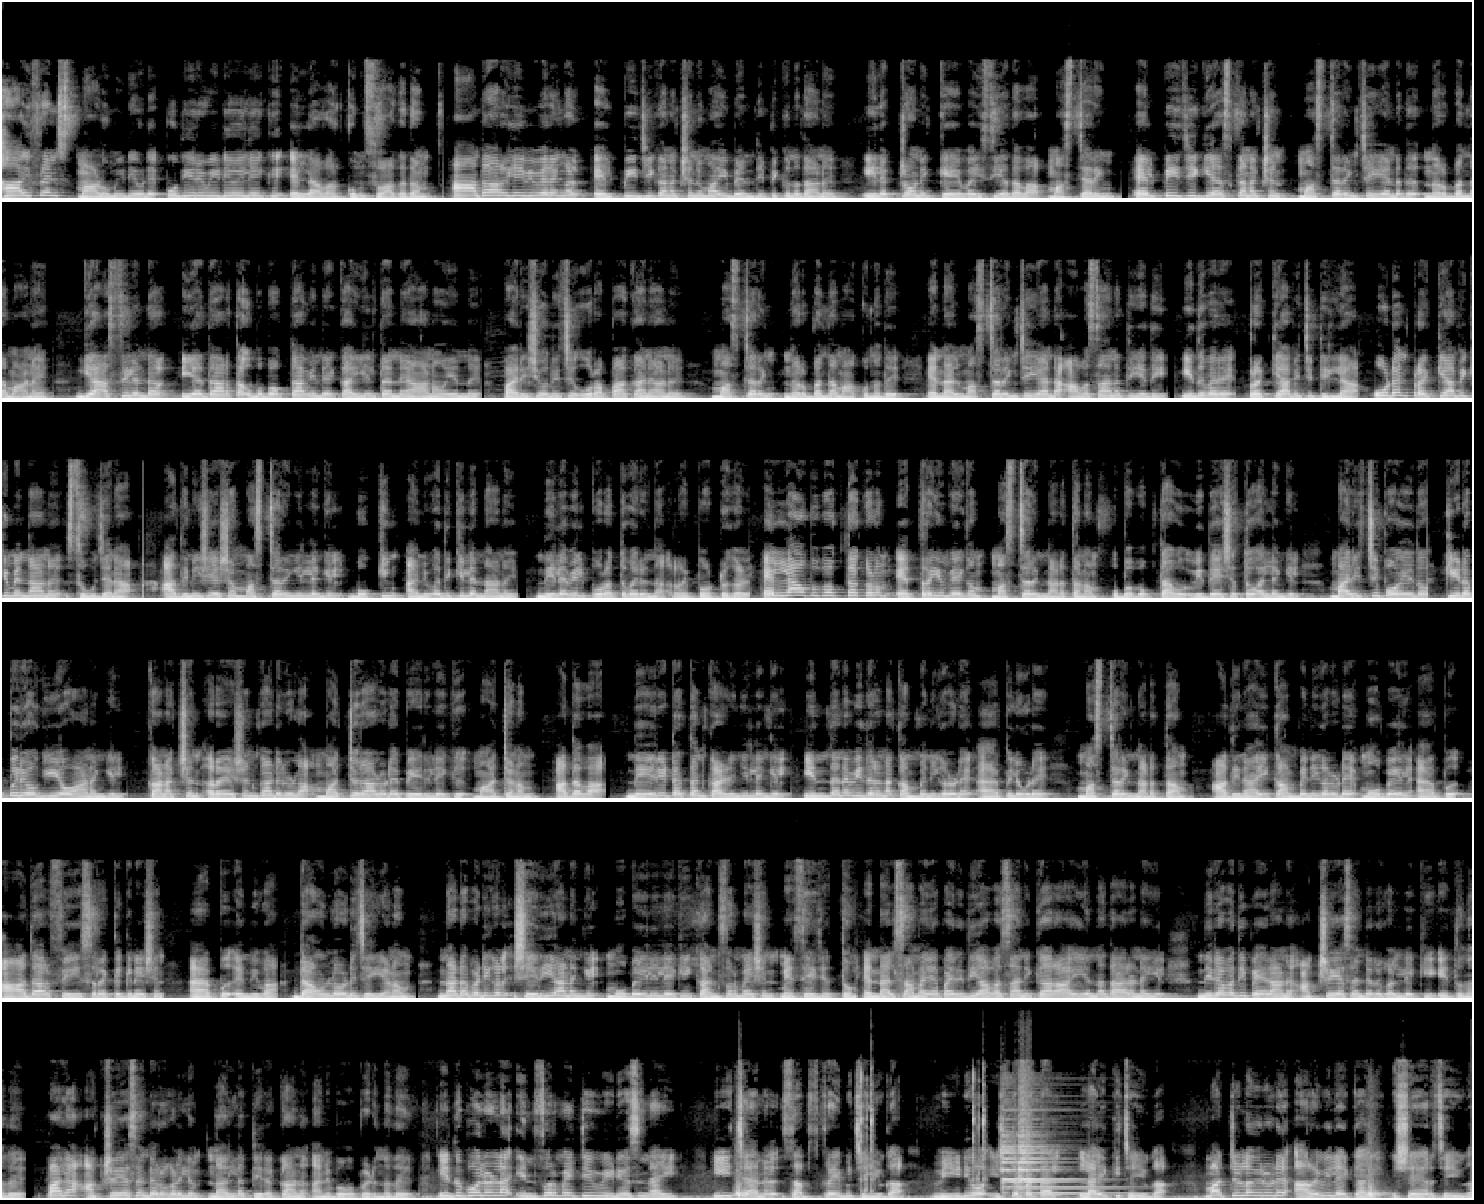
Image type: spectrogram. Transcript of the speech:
Hi friends Malu മീഡിയയുടെ പുതിയൊരു വീഡിയോയിലേക്ക് എല്ലാവർക്കും സ്വാഗതം. ആധാറിലെ വിവരങ്ങൾ എൽ പി ജി കണക്ഷനുമായി ബന്ധിപ്പിക്കുന്നതാണ് ഇലക്ട്രോണിക് കെ വൈ സി അഥവാ mustering. L P G gas connection mustering ചെയ്യേണ്ടത് നിർബന്ധമാണ്. ഗ്യാസ് സിലിണ്ടർ യഥാർത്ഥ ഉപഭോക്താവിന്റെ കയ്യിൽ തന്നെയാണോ എന്ന് പരിശോധിച്ച് ഉറപ്പാക്കാനാണ് മസ്റ്ററിംഗ് നിർബന്ധമാക്കുന്നത്. എന്നാൽ മസ്റ്ററിംഗ് ചെയ്യേണ്ട അവസാന തീയതി ഇതുവരെ പ്രഖ്യാപിച്ചിട്ടില്ല. ഉടൻ പ്രഖ്യാപിക്കുമെന്നാണ് സൂചന. അതിനുശേഷം മസ്റ്ററിംഗ് ഇല്ലെങ്കിൽ ബുക്കിംഗ് അനുവദിക്കില്ലെന്നാണ് നിലവിൽ പുറത്തുവരുന്ന റിപ്പോർട്ടുകൾ. എല്ലാ ഉപഭോക്താക്കളും എത്രയും വേഗം മസ്റ്ററിംഗ് നടത്തണം. ഉപഭോക്താവ് വിദേശത്തോ അല്ലെങ്കിൽ മരിച്ചു പോയതോ കിടപ്പ് രോഗിയോ ആണെങ്കിൽ കണക്ഷൻ റേഷൻ കാർഡിലുള്ള മറ്റൊരാളുടെ പേരിലേക്ക് മാറ്റണം. അഥവാ നേരിട്ടെത്താൻ കഴിഞ്ഞില്ലെങ്കിൽ ഇന്ധന വിതരണ കമ്പനികളുടെ ആപ്പിലൂടെ മസ്റ്ററിംഗ് നടത്താം. അതിനായി കമ്പനികളുടെ mobile app Aadhaar face recognition app എന്നിവ ഡൗൺലോഡ് ചെയ്യണം. നടപടികൾ ശരിയാണെങ്കിൽ മൊബൈലിലേക്ക് കൺഫർമേഷൻ മെസ്സേജ് എത്തും. എന്നാൽ സമയപരിധി അവസാനിക്കാറായി എന്ന ധാരണയിൽ നിരവധി പേരാണ് അക്ഷയ സെന്ററുകളിലേക്ക് എത്തുന്നത്. പല അക്ഷയ സെന്ററുകളിലും നല്ല തിരക്കാണ് അനുഭവപ്പെടുന്നത്. ഇതുപോലുള്ള ഇൻഫോർമേറ്റീവ് വീഡിയോസിനായി ഈ ചാനൽ സബ്സ്ക്രൈബ് ചെയ്യുക. വീഡിയോ ഇഷ്ടപ്പെട്ടാൽ ലൈക്ക് ചെയ്യുക. മറ്റുള്ളവരുടെ അറിവിലേക്കായി ഷെയർ ചെയ്യുക.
